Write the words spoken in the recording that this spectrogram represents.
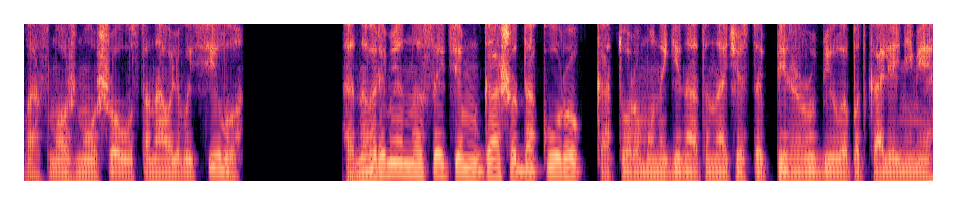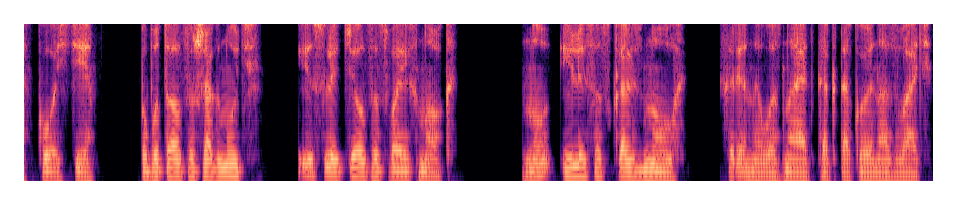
Возможно, ушел устанавливать силу? Одновременно с этим Гаша Дакуру, которому Нагината начисто перерубила под коленями кости, попытался шагнуть и слетел со своих ног. Ну, или соскользнул, хрен его знает, как такое назвать.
